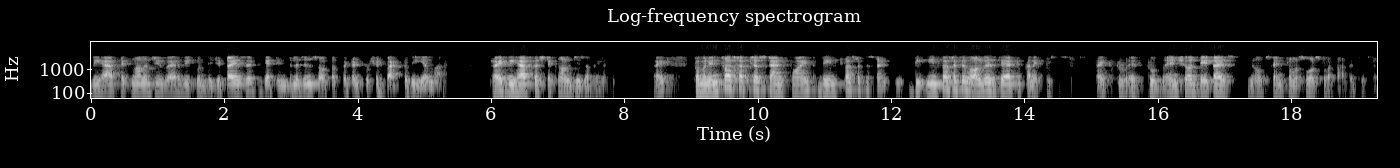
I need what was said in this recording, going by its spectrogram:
we have technology where we could digitize it, get intelligence out of it, and push it back to the EMR, right? We have such technologies available, right? From an infrastructure standpoint, the infrastructure stand, the infrastructure is always there to connect to systems, right? To, to ensure data is you know sent from a source to a target system.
